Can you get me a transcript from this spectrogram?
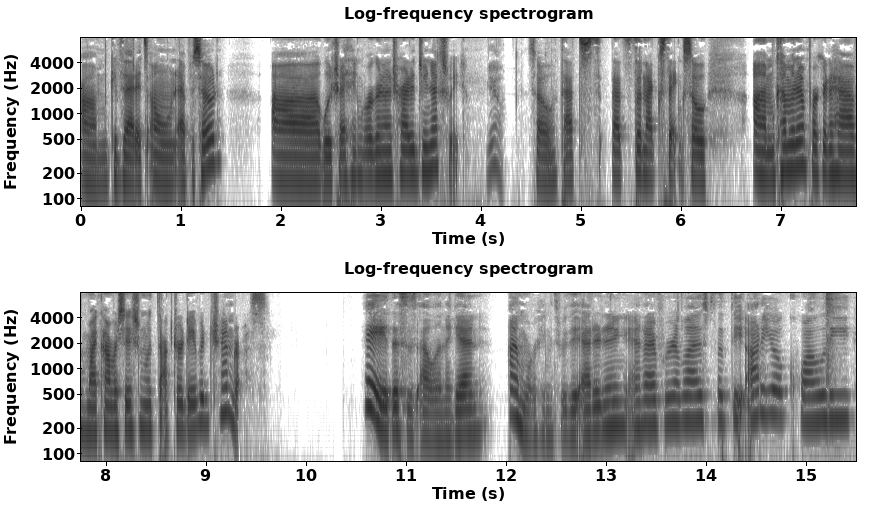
um, give that its own episode, uh, which I think we're going to try to do next week. Yeah. So that's that's the next thing. So um, coming up, we're going to have my conversation with Dr. David Chandross. Hey, this is Ellen again. I'm working through the editing, and I've realized that the audio quality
